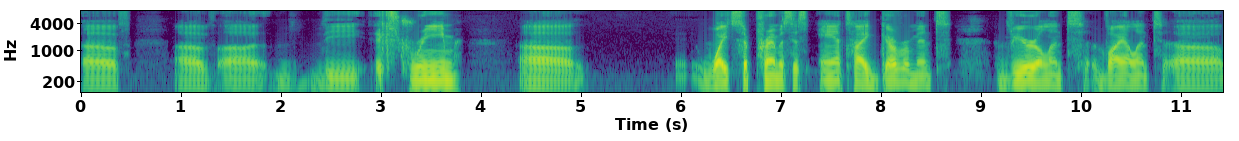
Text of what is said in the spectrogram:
of of uh, the extreme uh, white supremacist, anti-government, virulent, violent uh, uh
